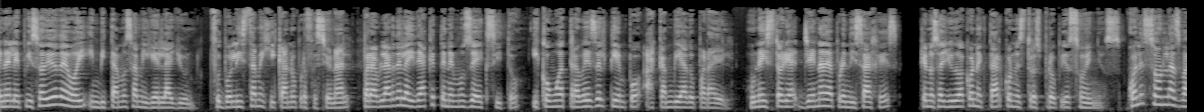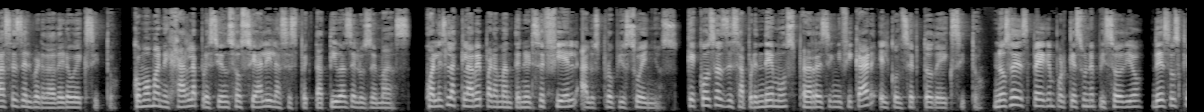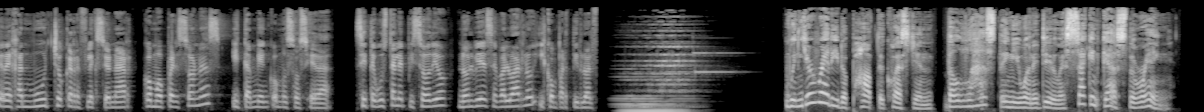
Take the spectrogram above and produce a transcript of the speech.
En el episodio de hoy invitamos a Miguel Ayun, futbolista mexicano profesional, para hablar de la idea que tenemos de éxito y cómo a través del tiempo ha cambiado para él. Una historia llena de aprendizajes que nos ayudó a conectar con nuestros propios sueños. ¿Cuáles son las bases del verdadero éxito? ¿Cómo manejar la presión social y las expectativas de los demás? ¿Cuál es la clave para mantenerse fiel a los propios sueños? ¿Qué cosas desaprendemos para resignificar el concepto de éxito? No se despeguen porque es un episodio de esos que dejan mucho que reflexionar como personas y también como sociedad. Si te gusta el episodio, no olvides evaluarlo y compartirlo al When you're ready to pop the question, the last thing you want to do is second guess the ring.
